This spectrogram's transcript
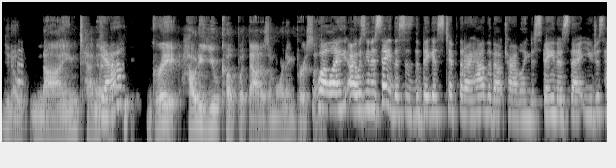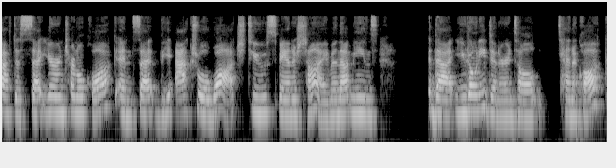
you know, 9, 10 yeah. Night. Great. How do you cope with that as a morning person? Well, I, I was going to say this is the biggest tip that I have about traveling to Spain is that you just have to set your internal clock and set the actual watch to Spanish time. And that means that you don't eat dinner until 10 o'clock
